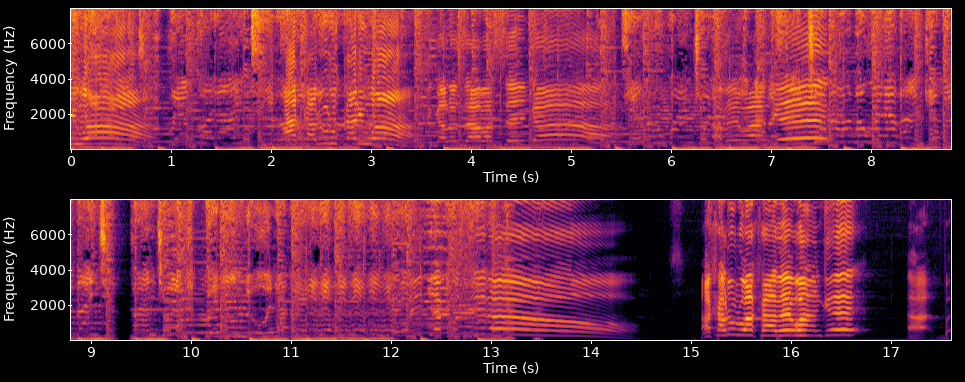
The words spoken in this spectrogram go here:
kaliwa akalulu kaliwa engalo z'abasenga abewange bijje ku ziro akalulu akabewange Ah, ba-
